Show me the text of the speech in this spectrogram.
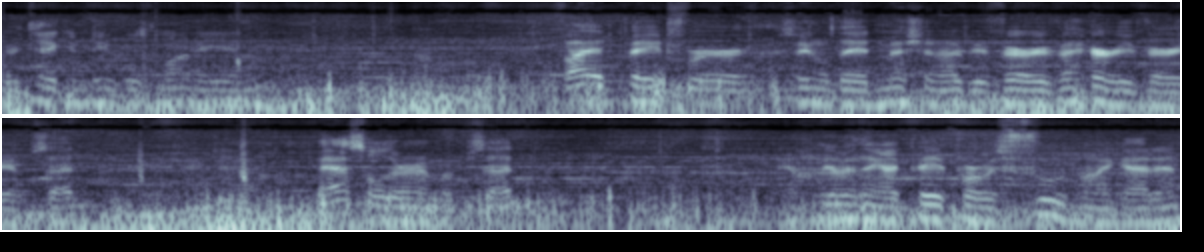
they're taking people's money and um, if I had paid for a single day admission, I'd be very, very, very upset. Uh, pass holder and I'm upset. The only thing I paid for was food when I got in.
